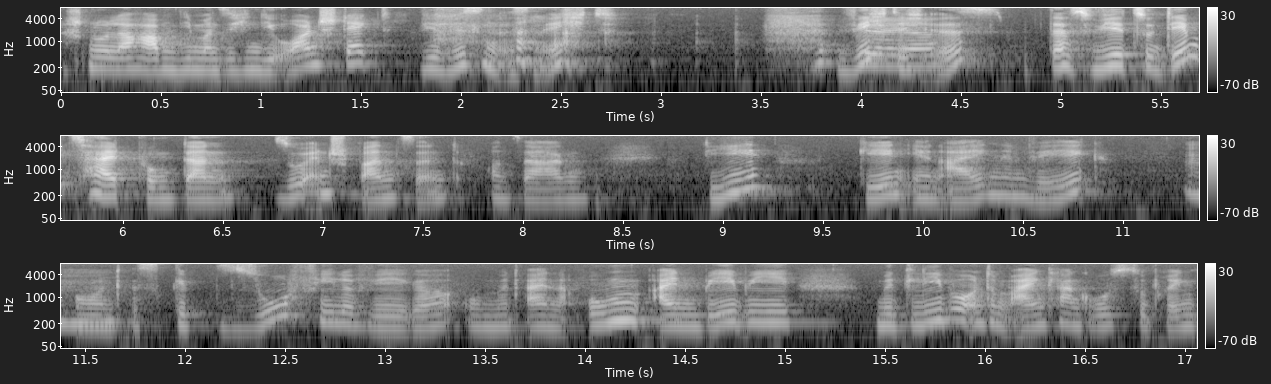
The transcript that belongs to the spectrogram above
Schnuller haben, die man sich in die Ohren steckt. Wir wissen es nicht. Wichtig ja, ja. ist, dass wir zu dem Zeitpunkt dann so entspannt sind und sagen, die gehen ihren eigenen Weg mhm. und es gibt so viele Wege, um, mit einer, um ein Baby mit Liebe und im Einklang großzubringen.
